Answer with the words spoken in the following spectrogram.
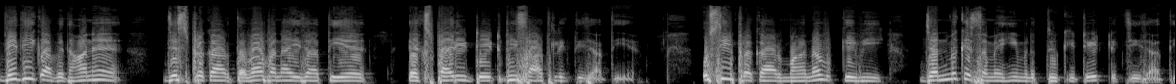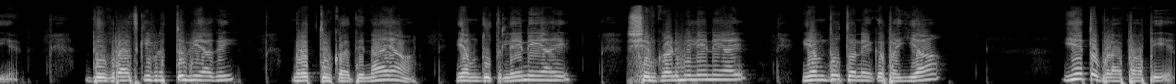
विधि का विधान है जिस प्रकार दवा बनाई जाती है एक्सपायरी डेट भी साथ लिख दी जाती है। उसी प्रकार मानव के भी जन्म के समय ही मृत्यु की डेट लिख दी जाती है। देवराज की मृत्यु भी आ गई। मृत्यु का दिन आया, यमदूत लेने आए, शिवगण भी लेने आए। यमदूतों ने कहा, भैया, ये तो बड़ा पापी है,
